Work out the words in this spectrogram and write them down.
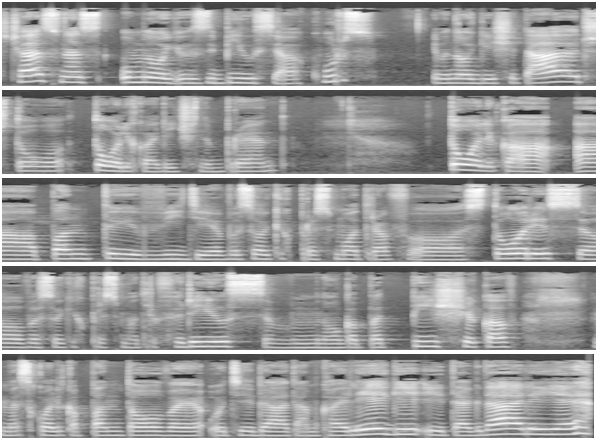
Сейчас у нас у многих сбился курс, и многие считают, что только личный бренд — только а, понты в виде высоких просмотров сторис, а, высоких просмотров рилс, много подписчиков, насколько понтовые у тебя там коллеги и так далее.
